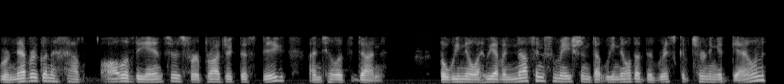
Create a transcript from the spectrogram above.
We're never going to have all of the answers for a project this big until it's done. But we know we have enough information that we know that the risk of turning it down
